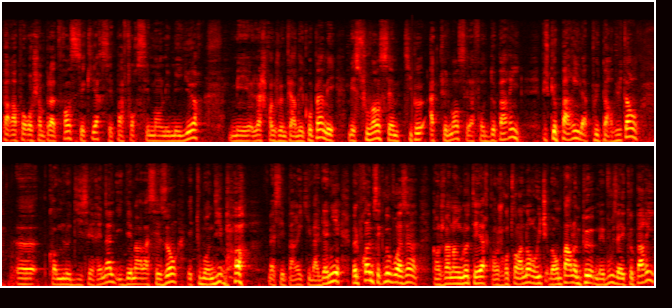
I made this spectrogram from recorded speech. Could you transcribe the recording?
par rapport au championnat de France, c'est clair, c'est pas forcément le meilleur. Mais là, je crois que je vais me faire des copains. Mais, souvent, c'est un petit peu actuellement, c'est la faute de Paris, puisque Paris, la plupart du temps, euh, comme le disait Reynald, il démarre la saison et tout le monde dit bah ben c'est Paris qui va gagner. Mais le problème, c'est que nos voisins, quand je vais en Angleterre, quand je retourne à Norwich, ben on parle un peu, mais vous avez que Paris.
